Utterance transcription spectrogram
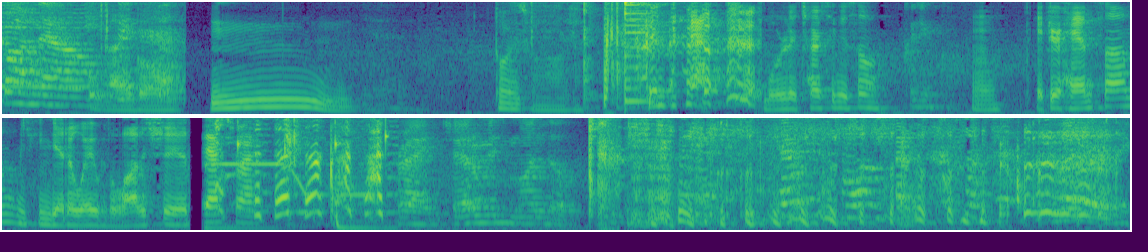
gone now. 아이고 음. 더 해줘. 몰래 잘생겨서. 그니까. 응. If you're handsome, you can get away with a lot of shit. Right. Jerome is Mondo. Literally.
